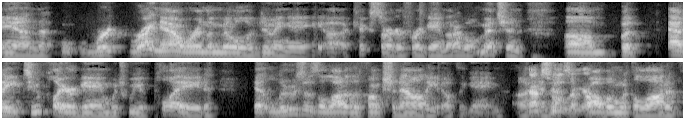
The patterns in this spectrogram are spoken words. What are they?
And we're right now we're in the middle of doing a, a Kickstarter for a game that I won't mention, um, but at a two player game, which we have played, it loses a lot of the functionality of the game. Uh, Absolutely, and that's a yeah. problem with a lot of,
